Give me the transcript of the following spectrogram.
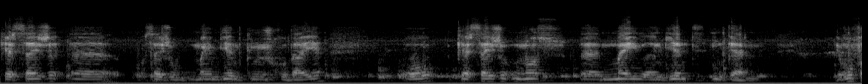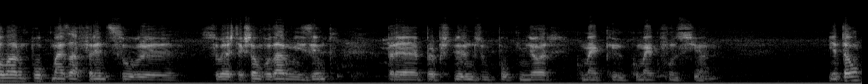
quer seja, uh, ou seja, o meio ambiente que nos rodeia, ou quer seja o nosso meio ambiente interno. Eu vou falar um pouco mais à frente sobre, sobre esta questão, vou dar um exemplo para, para percebermos um pouco melhor como é que, como é que funciona. Então,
